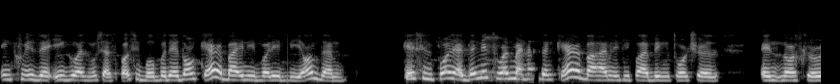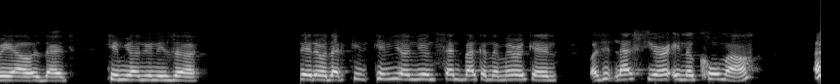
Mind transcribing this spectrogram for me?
increase their ego as much as possible, but they don't care about anybody beyond them. Case in point, Dennis Rodman doesn't care about how many people are being tortured in North Korea, or that Kim Jong Un is a dictator, that Kim, Kim Jong Un sent back an American, was it last year, in a coma,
